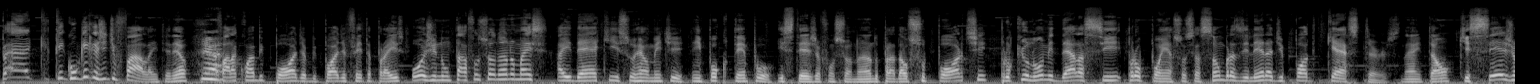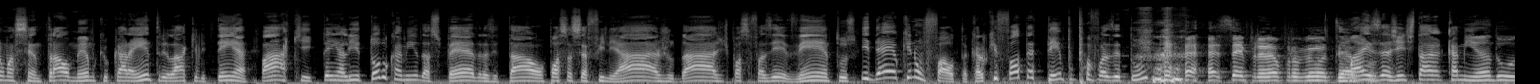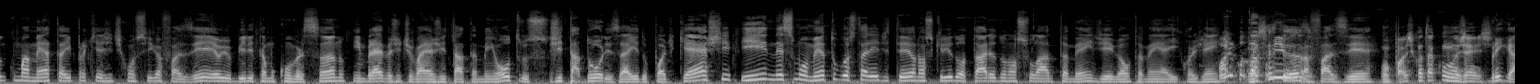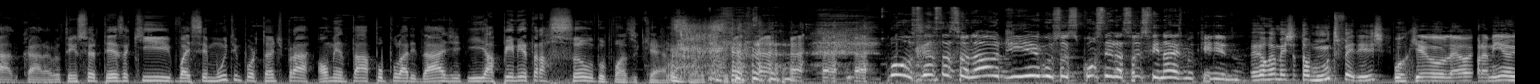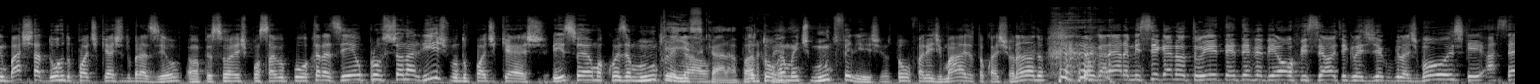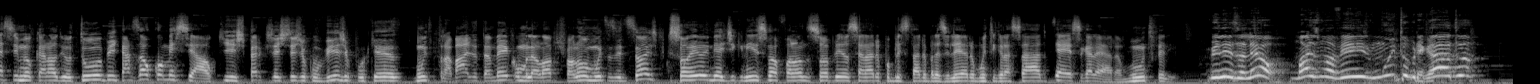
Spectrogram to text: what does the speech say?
Com o que, que a gente fala, entendeu? É. Fala com a Bipod. A Bipod é feita para isso. Hoje não tá funcionando, mas a ideia é que isso realmente, em pouco tempo, esteja funcionando para dar o suporte pro que o nome dela se propõe, Associação Brasileira de Podcasters, né? Então, que seja uma central mesmo, que o cara entre lá, que ele tenha PAC, tenha ali todo o caminho das pedras e tal, possa se afiliar, ajudar, a gente possa fazer eventos. Ideia é o que não falta, cara. O que falta é tempo pra fazer tudo. Sempre, né? O problema é tempo. Mas a gente tá caminhando com uma meta aí para que a gente consiga fazer. Eu e o Billy estamos conversando. Em breve a gente vai agitar também outros agitadores aí do podcast. E nesse momento gostaria de ter o nosso querido otário do nosso lado também, Diegão também aí com a gente. Pode contar com comigo. Pra fazer. Bom, pode contar com a gente. Obrigado, cara. Eu tenho certeza que vai ser muito importante para aumentar a popularidade e a penetração do podcast. Bom, sensacional, Diego Diego, suas considerações finais, meu querido. Eu realmente estou muito feliz, porque o Léo, para mim, é o embaixador do podcast do Brasil. É uma pessoa responsável por trazer o profissionalismo do podcast. Isso é uma coisa muito que legal. Isso, cara. Para eu tô realmente isso. muito feliz. Eu tô, falei demais, eu tô quase chorando. Então, galera, me siga no Twitter, DVBO Oficial de Inglês Diego Vilas Boas. E acesse meu canal do YouTube, Casal Comercial, que espero que já esteja com vídeo, porque muito trabalho também, como o Léo Lopes falou, muitas edições. Sou eu e minha digníssima falando sobre o cenário publicitário brasileiro, muito engraçado. E é isso, galera. Muito feliz. Beleza, Léo? Mais uma vez, muito obrigado.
